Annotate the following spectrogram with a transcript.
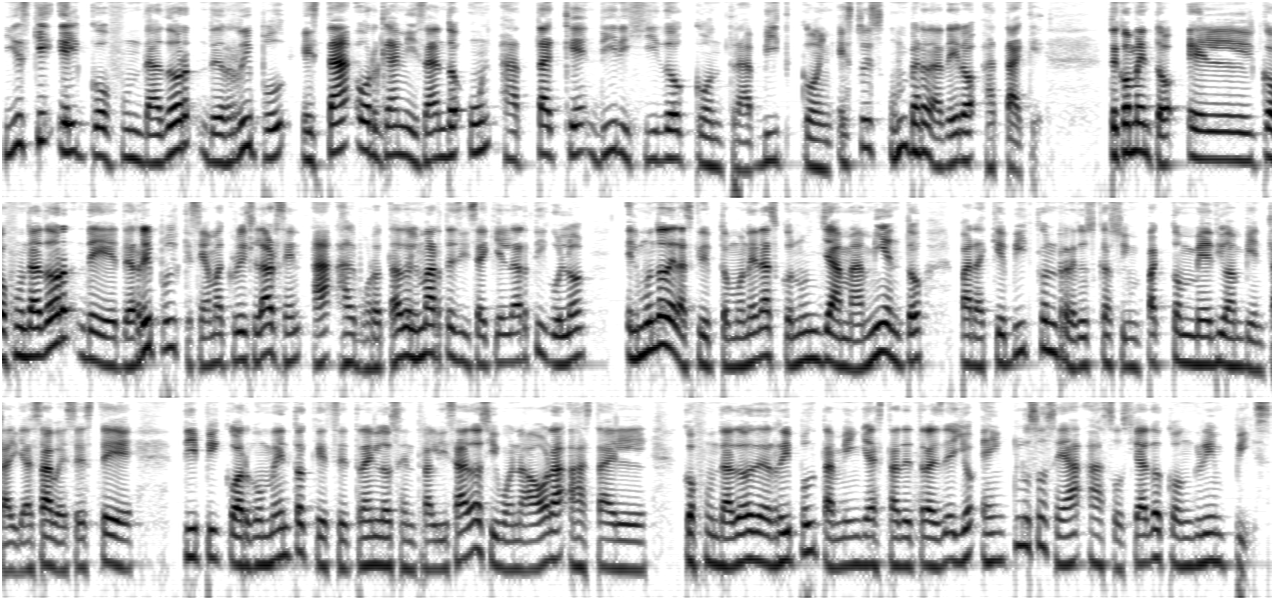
y es que el cofundador de Ripple está organizando un ataque dirigido contra Bitcoin. Esto es un verdadero ataque. Te comento, el cofundador de, Ripple, que se llama Chris Larsen, ha alborotado el martes, dice aquí el artículo, el mundo de las criptomonedas con un llamamiento para que Bitcoin reduzca su impacto medioambiental. Ya sabes, este típico argumento que se traen los centralizados y bueno, ahora hasta el cofundador de Ripple también ya está detrás de ello e incluso se ha asociado con Greenpeace.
